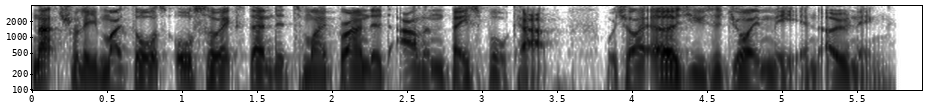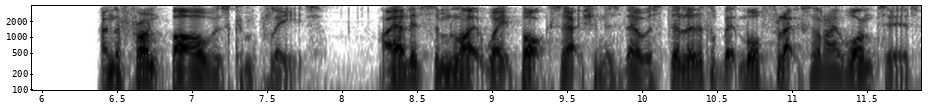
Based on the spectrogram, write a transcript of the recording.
Naturally, my thoughts also extended to my branded Alan baseball cap, which I urge you to join me in owning. And the front bar was complete. I added some lightweight box section as there was still a little bit more flex than I wanted,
